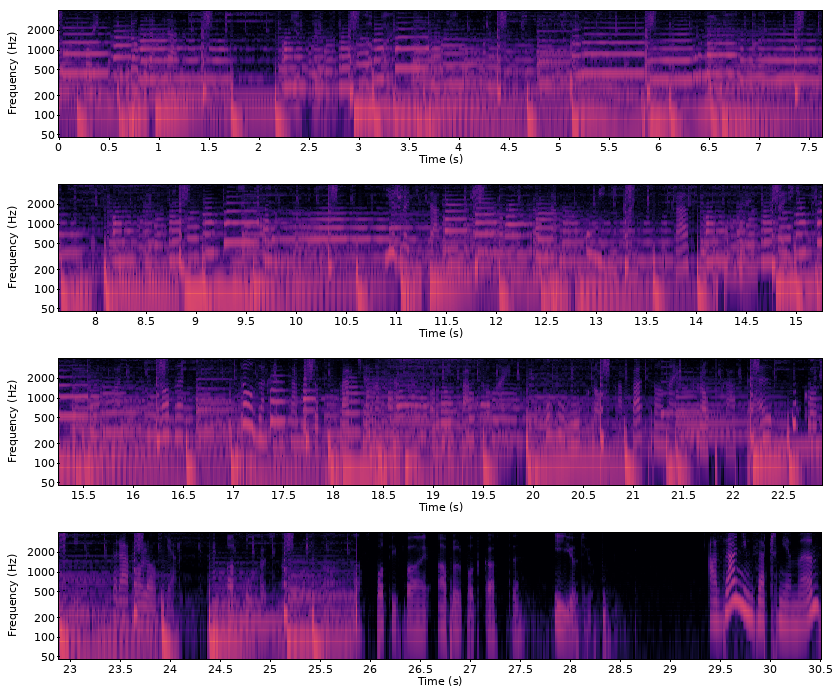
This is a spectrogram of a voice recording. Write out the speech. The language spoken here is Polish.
czas lub pomoże w przejściu przez postępowanie sądowe, to zachęcamy do wsparcia nas na platformie Patronite www.patronite.pl ukośnik prawologia. A słuchać nas można na Spotify, Apple Podcasty i YouTube. A zanim zaczniemy,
